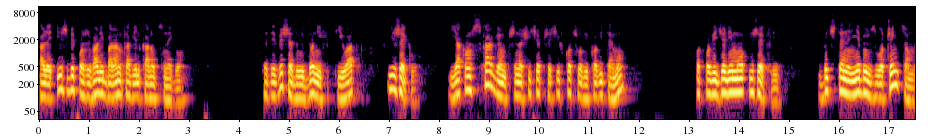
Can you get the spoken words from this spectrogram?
ale iżby pożywali baranka wielkanocnego. Wtedy wyszedł do nich Piłat i rzekł, jaką skargę przynosicie przeciwko człowiekowi temu? Odpowiedzieli mu i rzekli, być ten nie był złoczyńcą,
